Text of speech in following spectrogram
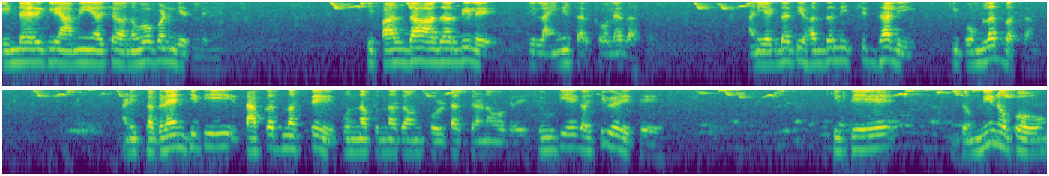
इनडायरेक्टली आम्ही असे अनुभव पण घेतले. की पाच दहा हजार दिले की लाईनी सरकवल्या जातात. आणि एकदा ती हद्द निश्चित झाली की बोंबलत बसा. आणि सगळ्यांची ती ताकद नसते पुन्हा पुन्हा जाऊन कोर्टात जाणं वगैरे. शेवटी एक अशी वेळ येते की ते जमनी नको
